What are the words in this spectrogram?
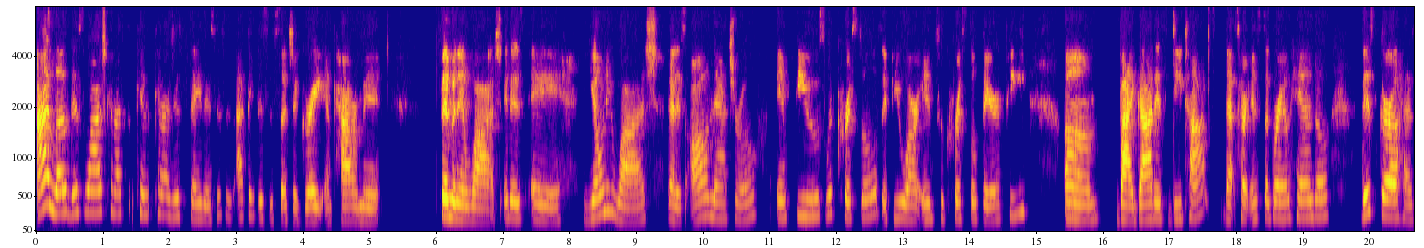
I love this wash. Can I can can I just say this? This is I think this is such a great empowerment feminine wash. It is a yoni wash that is all natural infused with crystals if you are into crystal therapy um, by Goddess Detox. That's her Instagram handle. This girl has,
